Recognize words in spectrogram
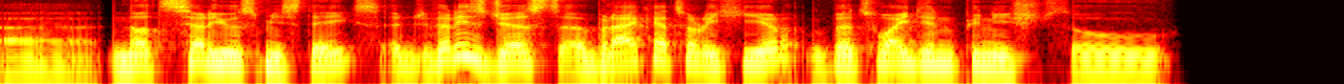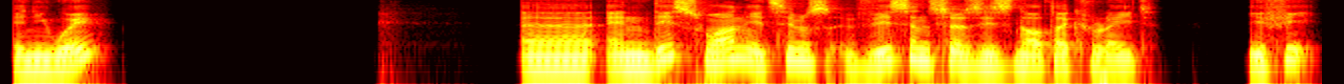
uh, not serious mistakes. There is just a black Atari here, but white didn't punish. So anyway. Uh, and this one, it seems this answer is not accurate. If he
